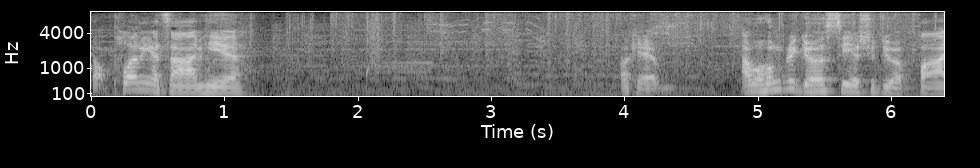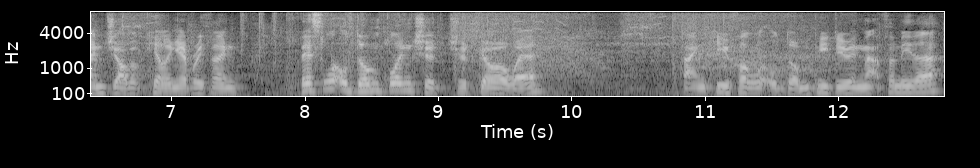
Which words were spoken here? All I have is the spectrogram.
Got plenty of time here. Okay, our hungry ghost here should do a fine job of killing everything. This little dumpling should, should go away. Thank you for little Dumpy doing that for me there.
